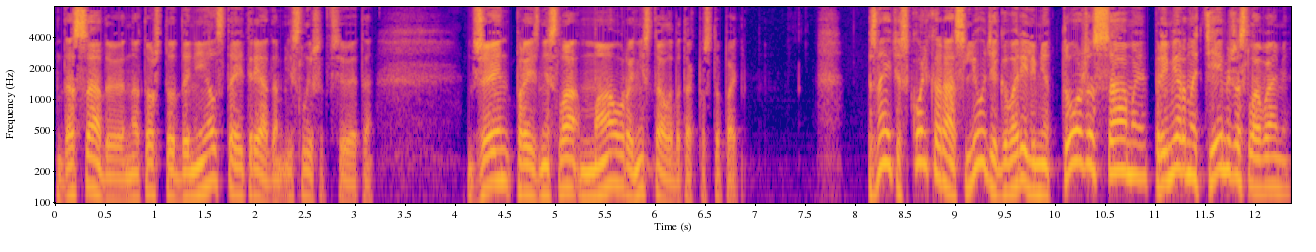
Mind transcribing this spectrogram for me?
Досадуя на то, что Даниэл стоит рядом и слышит все это, Джейн произнесла «Маура не стала бы так поступать». Знаете, сколько раз люди говорили мне то же самое, примерно теми же словами.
